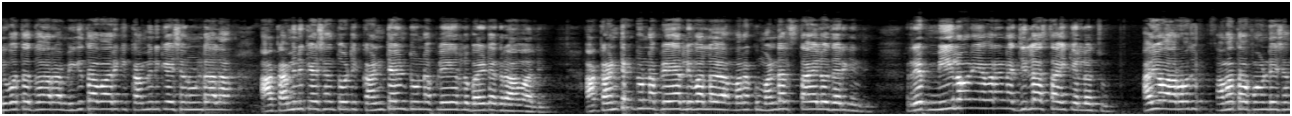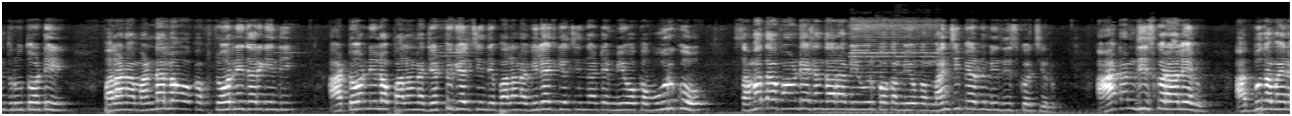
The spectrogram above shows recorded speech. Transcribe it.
యువత ద్వారా మిగతా వారికి కమ్యూనికేషన్ ఉండాలా? ఆ కమ్యూనికేషన్ తోటి కంటెంట్ ఉన్న ప్లేయర్లు బయటకు రావాలి. ఆ కంటెంట్ ఉన్న ప్లేయర్లు వల్ల మనకు మండల స్థాయిలో జరిగింది. రేపు మీలోనే ఎవరైనా జిల్లా స్థాయికి వెళ్ళొచ్చు. అయ్యో ఆ రోజు సమత ఫౌండేషన్ త్రూ తోటి పలానా మండల్లో ఒక టోర్నీ జరిగింది. ఆ టోర్నీలో పలానా జట్టు గెలిచింది పలానా విలేజ్ గెలిచింది అంటే మీ ఒక ఊరుకు సమత ఫౌండేషన్ ద్వారా మీ ఊరికి ఒక మీ ఒక మంచి పేరును మీరు తీసుకొచ్చారు ఆటను తీసుకురాలేరు. అద్భుతమైన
